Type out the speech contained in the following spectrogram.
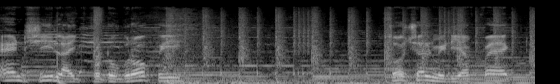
And she likes photography. Social media fact.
